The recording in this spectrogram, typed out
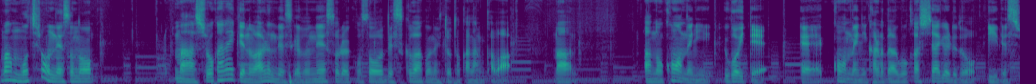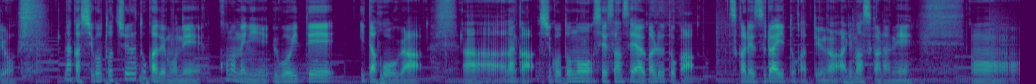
まあもちろんねそのまあしょうがないっていうのはあるんですけどねそれこそデスクワークの人とかなんかはまああのこまめに動いてえー、こまめに体を動かしてあげるといいですよ。なんか仕事中とかでもねこまめに動いていた方があなんか仕事の生産性上がるとか疲れづらいとかっていうのはありますからね。うんま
